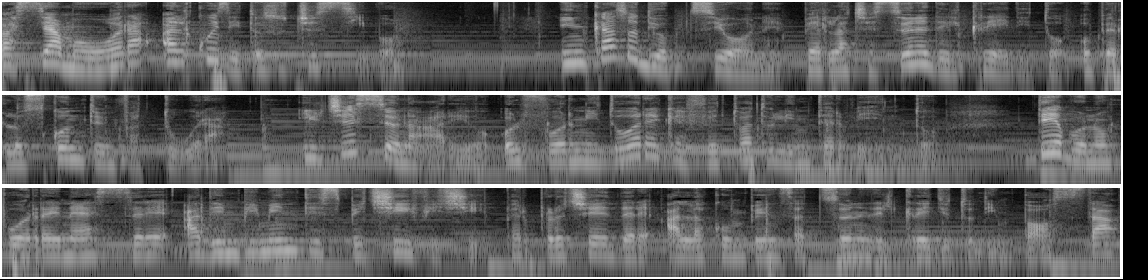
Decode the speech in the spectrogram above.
Passiamo ora al quesito successivo. In caso di opzione per la cessione del credito o per lo sconto in fattura, il cessionario o il fornitore che ha effettuato l'intervento devono porre in essere adempimenti specifici per procedere alla compensazione del credito d'imposta?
